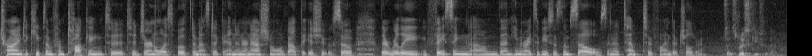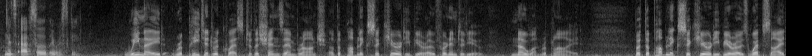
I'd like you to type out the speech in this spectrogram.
trying to keep them from talking to, to journalists, both domestic and international, about the issue. So they're really facing um, then human rights abuses themselves in an attempt to find their children. So it's risky for them. It's absolutely risky. We made repeated requests to the Shenzhen branch of the Public Security Bureau for an interview. No one replied. But the Public Security Bureau's website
